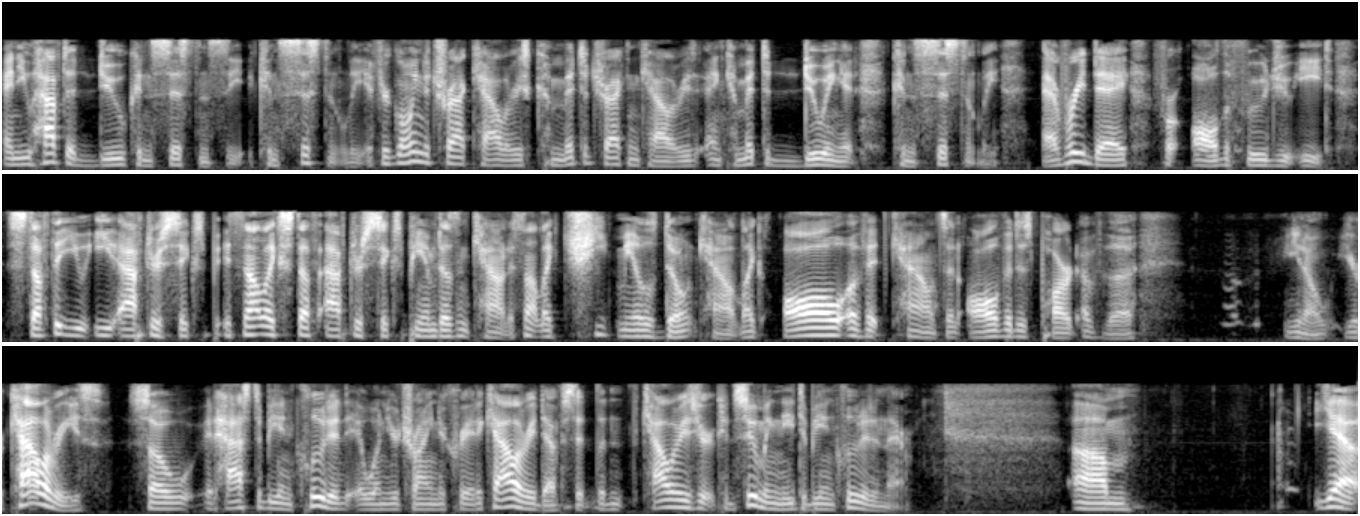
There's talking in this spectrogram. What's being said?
and you have to do consistency consistently. If you're going to track calories, commit to tracking calories and commit to doing it consistently every day for all the food you eat. Stuff that you eat after six, it's not like stuff after 6 p.m. doesn't count. It's not like cheat meals don't count. Like all of it counts and all of it is part of the you know your calories so it has to be included when you're trying to create a calorie deficit. The calories you're consuming need to be included in there. Um, yeah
